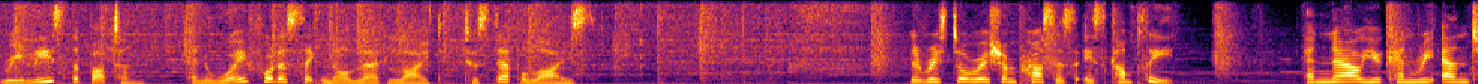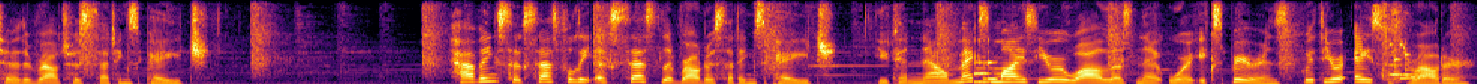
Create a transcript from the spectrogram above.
Release the button and wait for the signal LED light to stabilize. The restoration process is complete. And now you can re-enter the router settings page. Having successfully accessed the router settings page, you can now maximize your wireless network experience with your ASUS router.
